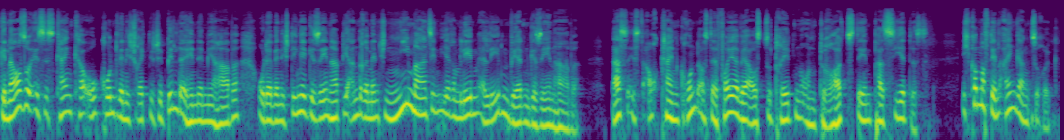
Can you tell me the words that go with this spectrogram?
Genauso ist es kein K.O.-Grund, wenn ich schreckliche Bilder hinter mir habe oder wenn ich Dinge gesehen habe, die andere Menschen niemals in ihrem Leben erleben werden, gesehen habe. Das ist auch kein Grund, aus der Feuerwehr auszutreten und trotzdem passiert es. Ich komme auf den Eingang zurück.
